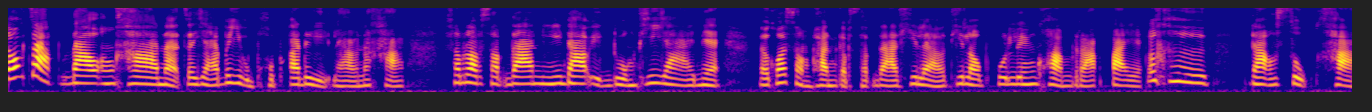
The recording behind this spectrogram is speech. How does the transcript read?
นอกจากดาวอังคารน่ะจะย้ายไปอยู่ภพอริแล้วนะคะสำหรับสัปดาห์นี้ดาวอีกดวงที่ย้ายเนี่ยแล้วก็สัมพันธ์กับสัปดาห์ที่แล้วที่เราพูดเรื่องความรักไปก็คือดาวศุกร์ค่ะ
